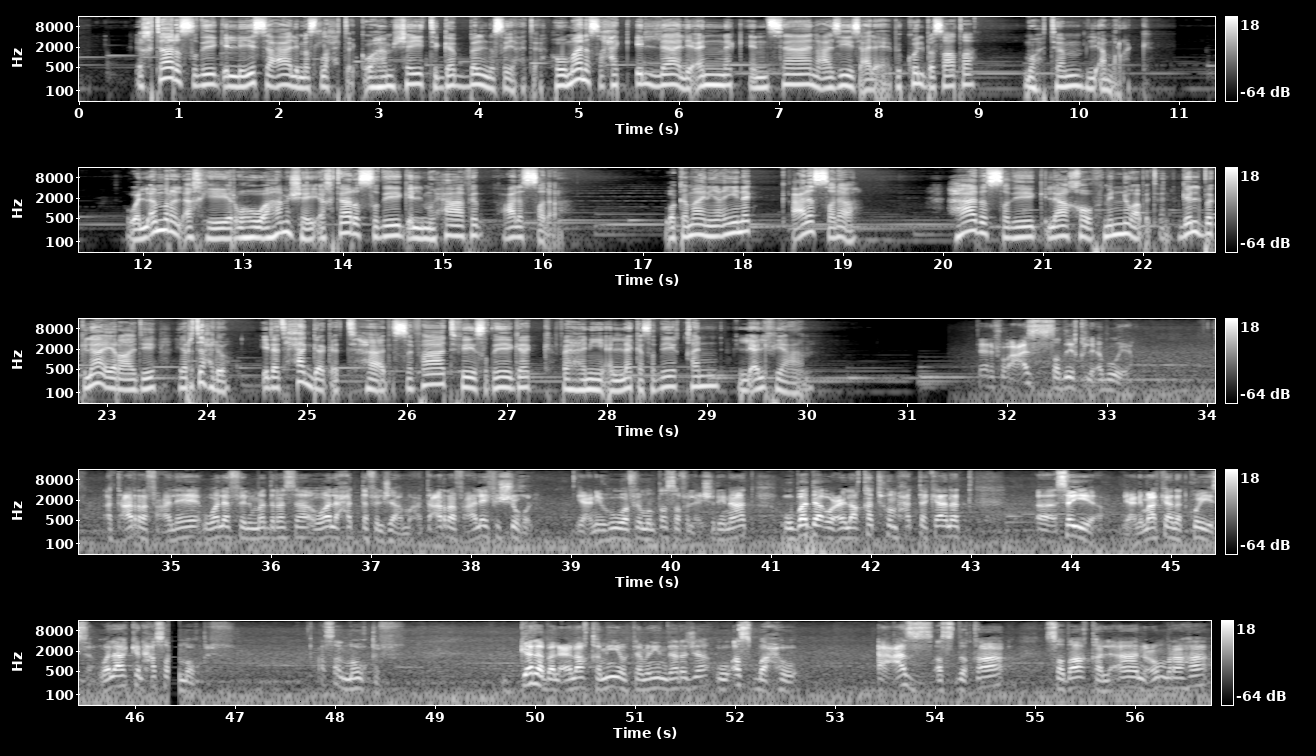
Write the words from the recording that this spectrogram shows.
اختار الصديق اللي يسعى لمصلحتك وأهم شيء تقبل نصيحته. هو ما نصحك إلا لأنك إنسان عزيز عليه بكل بساطة مهتم لأمرك. والأمر الأخير وهو أهم شيء اختار الصديق المحافظ على الصلاة. وكمان يعينك على الصلاة. هذا الصديق لا خوف منه أبدا. قلبك لا إرادي يرتاح له. إذا تحققت هذه الصفات في صديقك فهنيئا لك صديقا لألف عام. تعرفوا أعز صديق لأبويا. أتعرف عليه ولا في المدرسة ولا حتى في الجامعة. أتعرف عليه في الشغل. يعني هو في منتصف العشرينات وبدأوا علاقتهم حتى كانت آه، سيئة. يعني ما كانت كويسة. ولكن حصل موقف. حصل موقف. قلب العلاقة 180 درجة وأصبحوا أعز أصدقاء صداقة الآن عمرها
